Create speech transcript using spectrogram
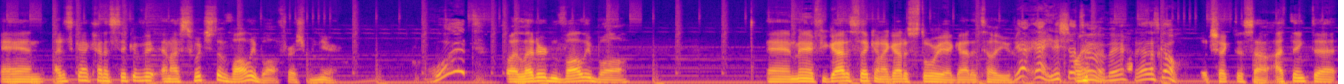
And I just got kind of sick of it. And I switched to volleyball freshman year. What? So I lettered in volleyball. And man, if you got a second, I got a story I got to tell you. Yeah, yeah, this your Go ahead. time, man. Yeah, let's go. So check this out. I think that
